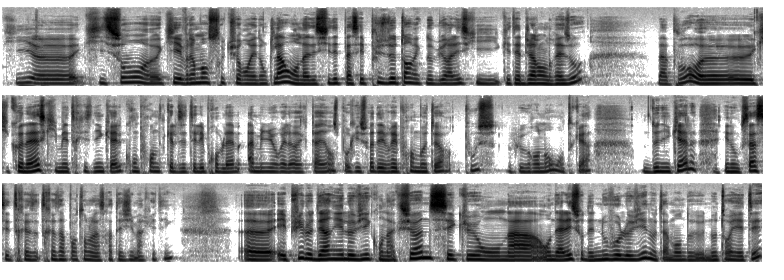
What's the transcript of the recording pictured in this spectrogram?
Qui, euh, qui, sont, euh, qui est vraiment structurant. Et donc là, on a décidé de passer plus de temps avec nos buralistes qui, qui étaient déjà dans le réseau bah pour euh, qu'ils connaissent, qu'ils maîtrisent nickel, comprendre quels étaient les problèmes, améliorer leur expérience pour qu'ils soient des vrais promoteurs, tous, le plus grand nombre en tout cas, de nickel. Et donc ça, c'est très, très important dans la stratégie marketing. Euh, et puis le dernier levier qu'on actionne, c'est qu'on on est allé sur des nouveaux leviers, notamment de notoriété,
